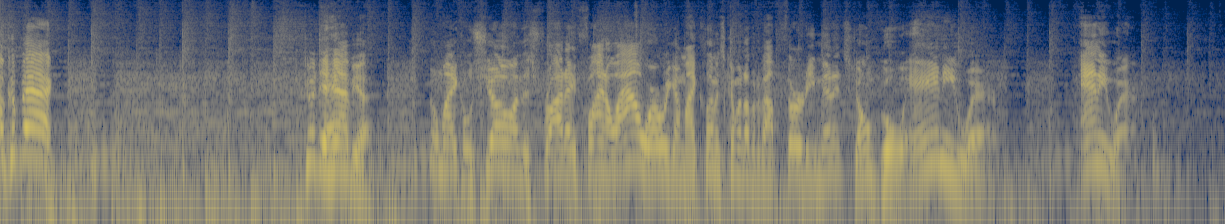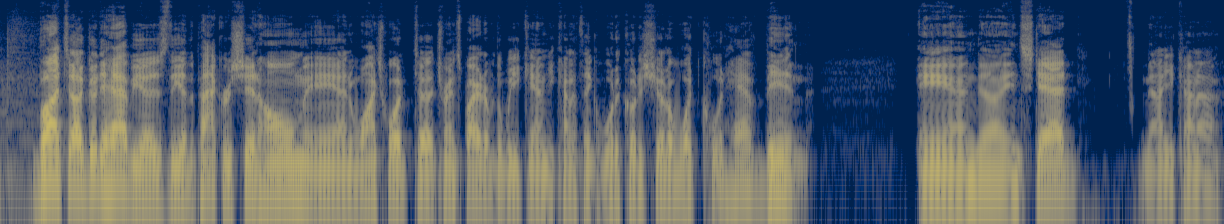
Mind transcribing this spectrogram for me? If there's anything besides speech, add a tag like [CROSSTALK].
welcome back. Good to have you. Bill Michaels show on this Friday final hour. We got Mike Clemens coming up in about 30 minutes. Don't go anywhere. Anywhere. But uh, good to have you as the uh, the Packers sit home and watch what uh, transpired over the weekend. You kind of think woulda, coulda, shoulda, what could have been, and uh, instead, now you kind of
